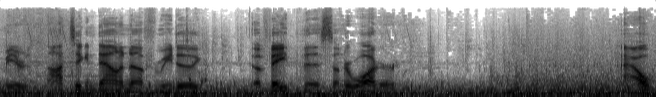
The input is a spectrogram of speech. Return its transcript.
My meter's not ticking down enough for me to evade this underwater. Ow.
